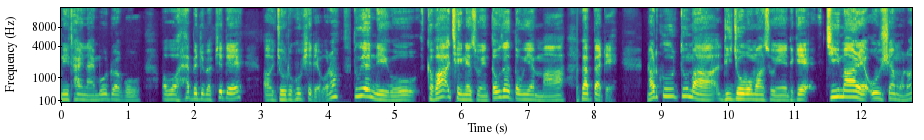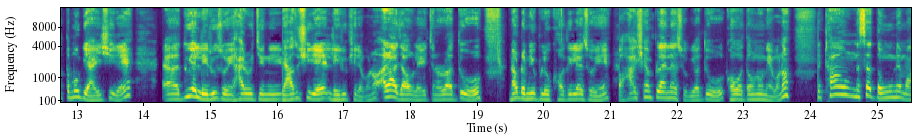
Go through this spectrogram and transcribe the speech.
နေထိုင်နိုင်မှုအတွက်ကိုဟို habitable ဖြစ်တဲ့အော်ဂျိုတစ်ခုဖြစ်တယ်ပေါ့နော်သူ့ရဲ့နေကိုကမ္ဘာအချိန်နဲ့ဆိုရင်33ရက်မှာပတ်ပတ်တယ်နောက်တစ်ခုသူ့မှာဒီဂျိုပေါ်မှာဆိုရင်တကယ်ကြီးမားတဲ့ ocean ပေါ့နော်သမုဒ္ဒရာကြီးရှိတယ် အဲသူ့ရဲ့လေထုဆိုရင် hydrogen တွေအများစုရှိတဲ့လေထုဖြစ်တယ်ပေါ့နော်အဲ့ဒါကြောင့်လေကျွန်တော်တို့ကသူ့ကိုနောက်တစ်မျိုးဘယ်လိုခေါ်သေးလဲဆိုရင် Haitian planet ဆိုပြီးတော့သူ့ကိုခေါ်ဖို့သုံးလုံးနေပေါ့နော်2023ခုနှစ်မှာ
